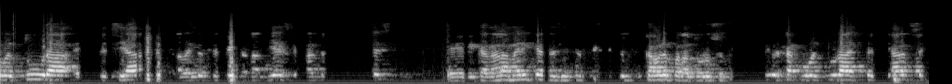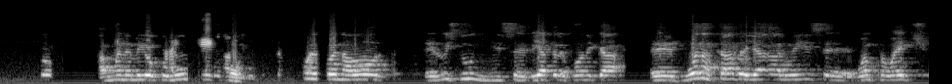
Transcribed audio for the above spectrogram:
cobertura especial a través del Canal 10, Canal 10, eh, Canal América, es para todos los Esta cobertura especial se a un enemigo común, con el gobernador eh, Luis Núñez, eh, vía telefónica. Eh, buenas tardes ya, Luis, buen provecho.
